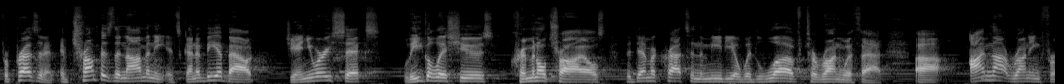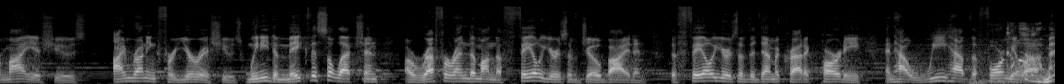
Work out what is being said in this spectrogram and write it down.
for president? If Trump is the nominee, it's going to be about January 6th, legal issues, criminal trials. The Democrats and the media would love to run with that. Uh, I'm not running for my issues. I'm running for your issues. We need to make this election a referendum on the failures of Joe Biden, the failures of the Democratic Party, and how we have the formula on, to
